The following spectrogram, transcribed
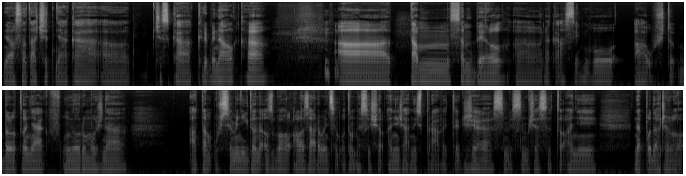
měla se natáčet nějaká uh, česká kriminálka a tam jsem byl uh, na castingu a už to bylo to nějak v únoru možná a tam už se mi nikdo neozval, ale zároveň jsem o tom neslyšel ani žádný zprávy, takže si myslím, že se to ani nepodařilo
